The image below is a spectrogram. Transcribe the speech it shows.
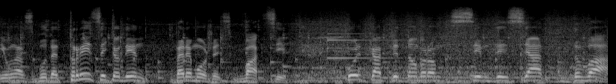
І у нас буде 31 переможець в акції. Колька під номером 72.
